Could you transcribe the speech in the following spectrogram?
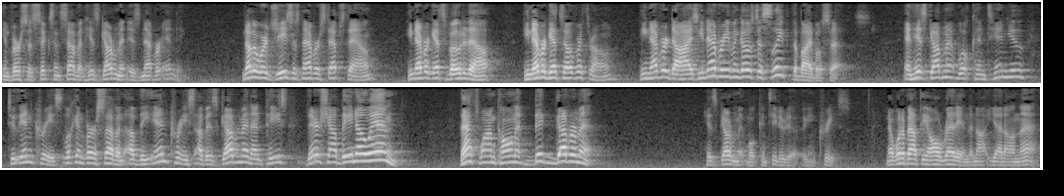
in verses 6 and 7, his government is never ending. In other words, Jesus never steps down. He never gets voted out. He never gets overthrown. He never dies. He never even goes to sleep, the Bible says. And his government will continue to increase. Look in verse 7 Of the increase of his government and peace, there shall be no end. That's why I'm calling it big government. His government will continue to increase. Now, what about the already and the not yet on that?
